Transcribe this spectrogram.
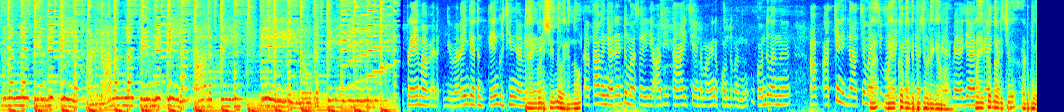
അത്ഭുതങ്ങൾ തീർന്നിട്ടില്ല അടയാളങ്ങൾ തീർന്നിട്ടില്ല കാലത്തിൽ ഈ ലോകത്തിൽ. പ്രേമ വിളയും തേങ്കുറിച്ചിന്ന് ഞാൻ വരുന്നത്. തേങ്കുരിശിന്ന് വരുന്നു. കർത്താവ് ഞാൻ രണ്ട് ഈ ആദ്യത്തെ ആഴ്ച എന്റെ മകനെ കൊണ്ടുവന്നു കൊണ്ടുവന്ന് അച്ഛനില്ല അച്ഛൻ. മൈക്കൊന്ന് അടുപ്പിച്ച് പിടിക്കാമോ ബേ- ബേജാറ് മൈക്കൊന്ന് അടിച്ച് അടുപ്പ്.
